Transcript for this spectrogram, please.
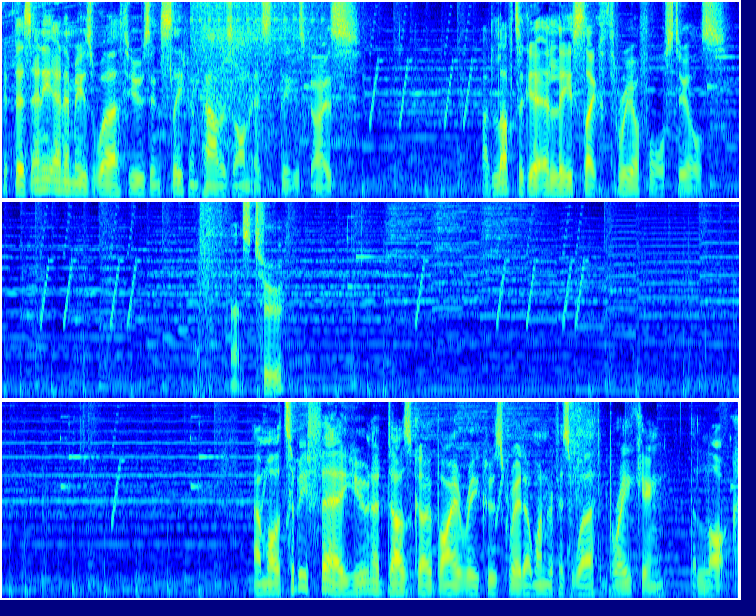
If there's any enemies worth using sleeping powders on, it's these guys. I'd love to get at least like three or four steals. That's two. And well, to be fair, Yuna does go by Rikku's grid. I wonder if it's worth breaking the lock.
